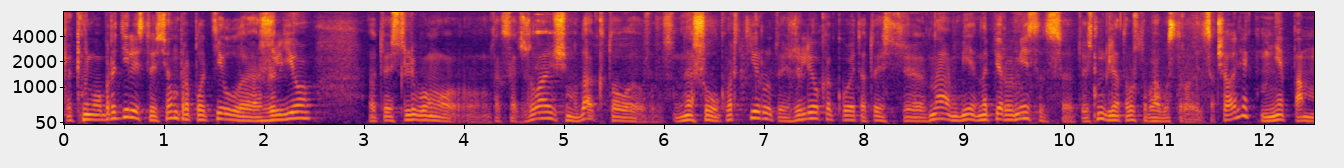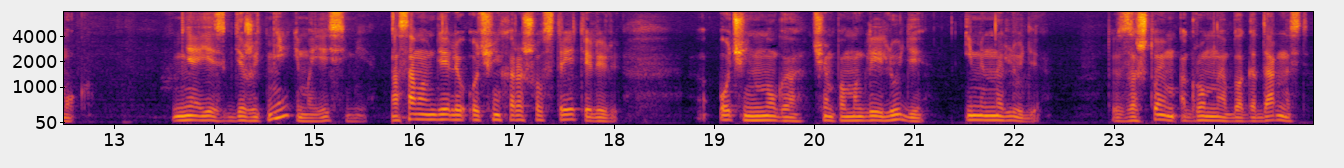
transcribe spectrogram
К нему обратились, то есть он проплатил э, жилье, э, то есть любому, э, так сказать, желающему, да, кто нашел квартиру, то есть жилье какое-то, то есть э, на, на первый месяц, то есть ну, для того, чтобы обустроиться. Человек мне помог. У меня есть где жить мне и моей семье. На самом деле очень хорошо встретили, очень много чем помогли люди, именно люди. То есть за что им огромная благодарность.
